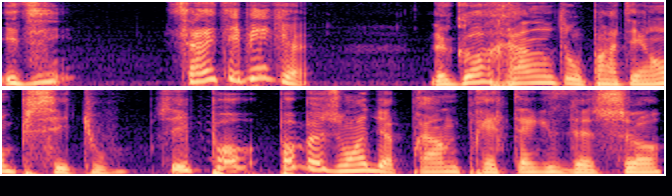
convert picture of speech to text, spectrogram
Il dit, ça aurait été bien que le gars rentre au Panthéon, puis c'est tout. C'est pas, pas besoin de prendre prétexte de ça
